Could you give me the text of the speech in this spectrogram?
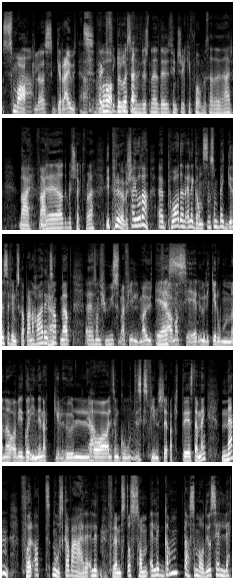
smakløs graut. Jeg håper. Wes Anderson og David Fincher ikke får med seg det her. Nei, For nei. det hadde blitt stygt for deg. De prøver seg jo da eh, på den elegansen som begge disse filmskaperne har. ikke Ja. sant? Med at eh, sånn hus som er filma utenfra, Yes. man ser ulike rommene, og vi går inn i nøkkelhull Ja. og liksom gotisk Fincher-aktig stemning. Men for at noe skal være, eller fremstå som elegant, da, så må det jo se lett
